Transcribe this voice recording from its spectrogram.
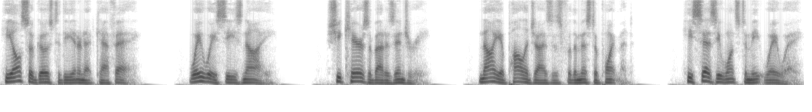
He also goes to the internet cafe. Wei Wei sees Nai. She cares about his injury. Nai apologizes for the missed appointment. He says he wants to meet Wei Wei.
